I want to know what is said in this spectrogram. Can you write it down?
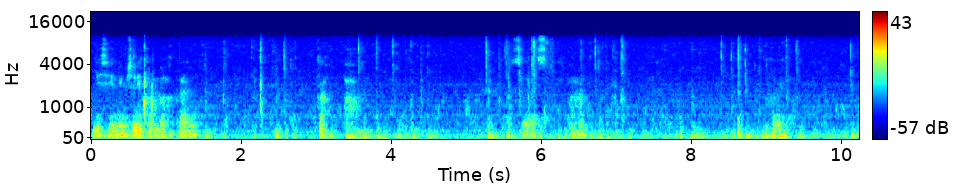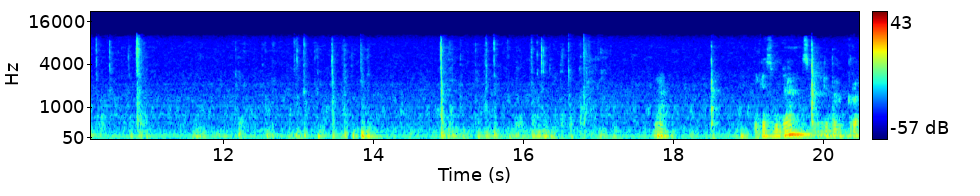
Di sini bisa ditambahkan tag A. Slash nah jika sudah sekarang kita atur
